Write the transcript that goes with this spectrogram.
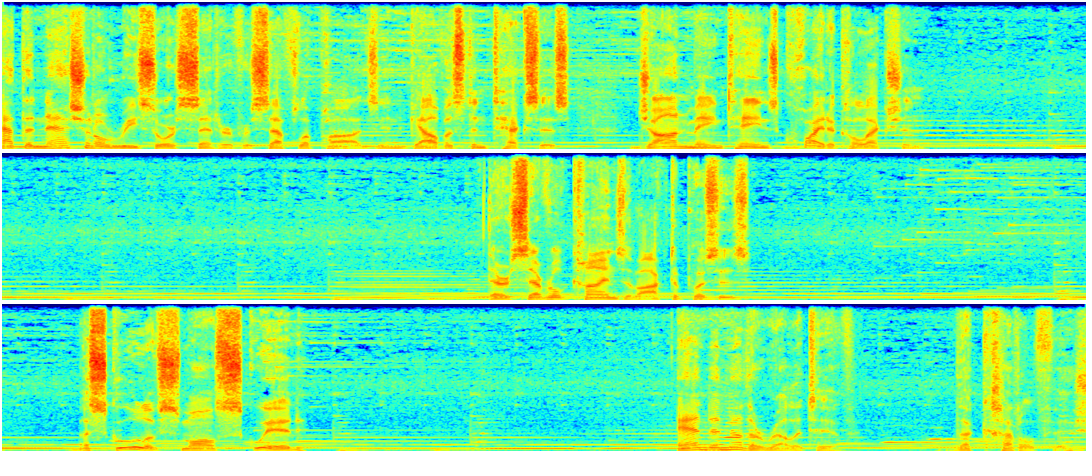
At the National Resource Center for Cephalopods in Galveston, Texas, John maintains quite a collection. There are several kinds of octopuses, a school of small squid, and another relative, the cuttlefish.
